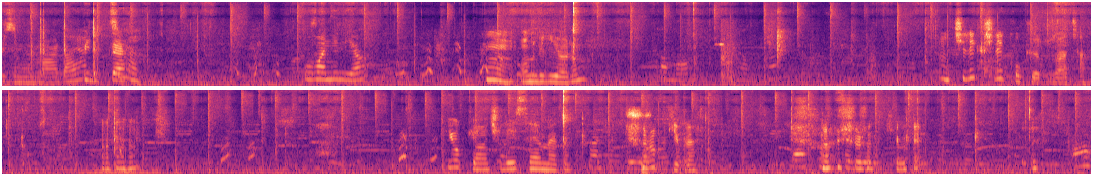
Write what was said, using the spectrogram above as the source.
bizim bunlardan. Ya. Bitti. Bitti mi? Bu vanilya. Hı, onu biliyorum. Tamam. Hı, çilek çilek kokuyordu zaten. Yok ya çileği sevmedim. Şurup gibi. Şurup gibi. Ah,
